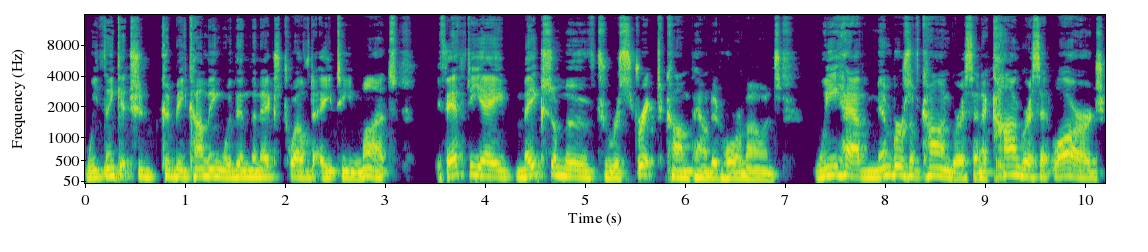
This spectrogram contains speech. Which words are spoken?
we think it should, could be coming within the next 12 to 18 months. If FDA makes a move to restrict compounded hormones, we have members of Congress and a Congress at large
